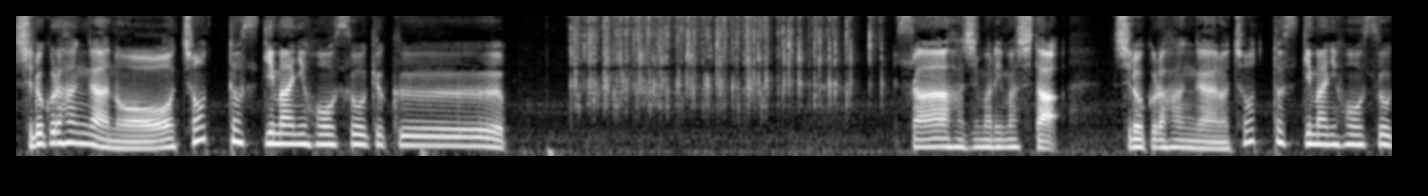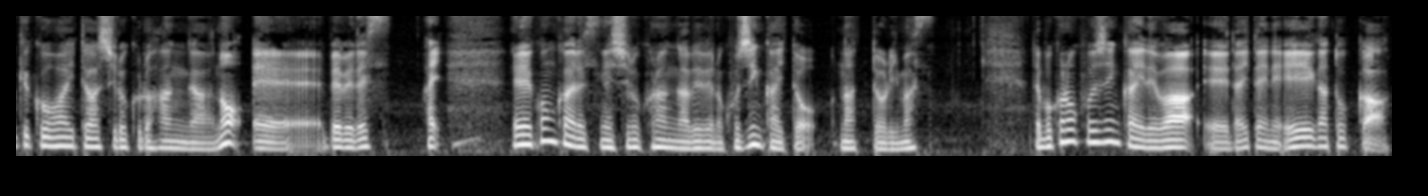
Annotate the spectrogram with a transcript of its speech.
白黒ハンガーのちょっと隙間に放送局。さあ、始まりました。白黒ハンガーのちょっと隙間に放送局お相手は白黒ハンガーの、えー、ベベです。はい。えー、今回はですね、白黒ハンガーベベの個人会となっております。で僕の個人会では、えー、大体ね、映画とか、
